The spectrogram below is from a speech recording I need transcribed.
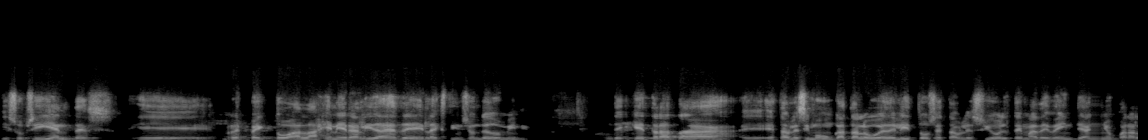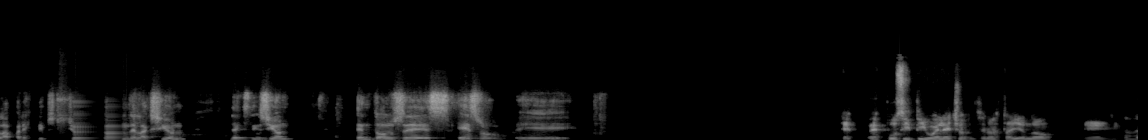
y subsiguientes eh, respecto a las generalidades de la extinción de dominio. ¿De qué trata? Eh, establecimos un catálogo de delitos, se estableció el tema de 20 años para la prescripción de la acción de extinción. Entonces, eso... Eh, es, positivo el hecho, se nos está yendo... se nos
